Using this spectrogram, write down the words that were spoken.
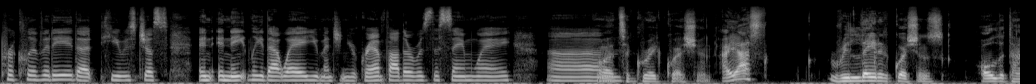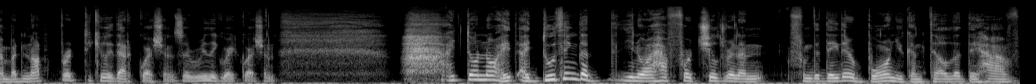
proclivity, that he was just in- innately that way? You mentioned your grandfather was the same way. Um, that's a great question. I ask related questions all the time, but not particularly that question. It's a really great question. I don't know. I, I do think that, you know, I have four children and from the day they're born, you can tell that they have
